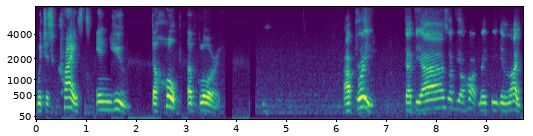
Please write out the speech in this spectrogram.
which is Christ in you, the hope of glory. I pray that the eyes of your heart may be enlightened,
